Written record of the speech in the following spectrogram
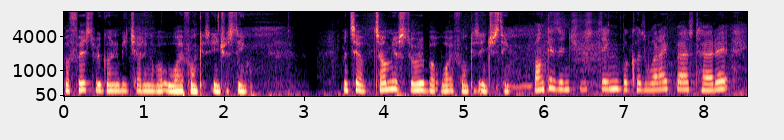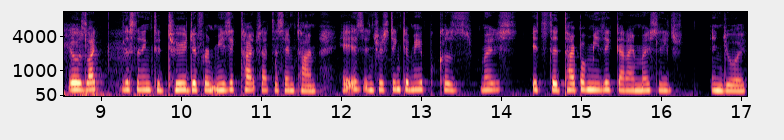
But first, we're going to be chatting about why phonk is interesting. Mateo, tell me a story about why phonk is interesting. Phonk is interesting because when I first heard it, it was like listening to two different music types at the same time. It is interesting to me because most it's the type of music that I mostly enjoy.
